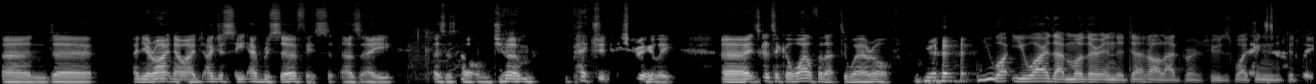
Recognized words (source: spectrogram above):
and uh, and you're right. Now I, I just see every surface as a as a sort of germ petri dish. Really, uh, it's going to take a while for that to wear off. You are you are that mother in the Dettol advert who's wiping the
